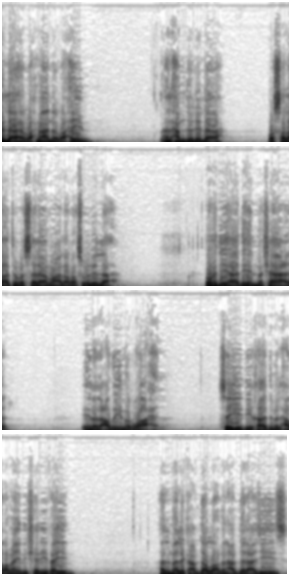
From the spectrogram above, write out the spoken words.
الله الرحمن الرحيم. الحمد لله والصلاة والسلام على رسول الله. أهدي هذه المشاعر إلى العظيم الراحل سيدي خادم الحرمين الشريفين الملك عبد الله بن عبد العزيز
